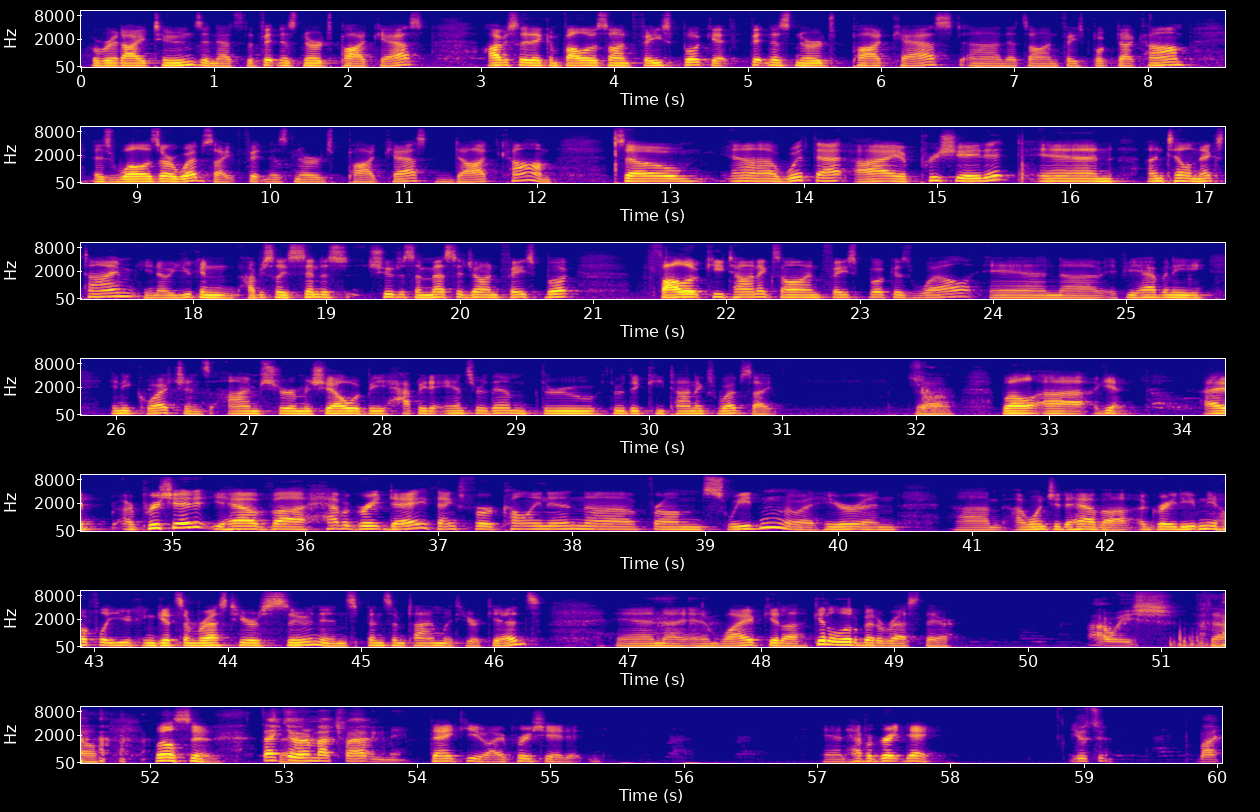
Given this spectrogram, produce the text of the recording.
over at iTunes, and that's the Fitness Nerds Podcast. Obviously, they can follow us on Facebook at Fitness Nerds Podcast. Uh, that's on Facebook.com, as well as our website, FitnessNerdsPodcast.com. So, uh, with that, I appreciate it. And until next time, you know, you can obviously send us, shoot us a message on Facebook. Follow Ketonix on Facebook as well, and uh, if you have any any questions, I'm sure Michel would be happy to answer them through through the Ketonix website. So, Sure. well, uh, again, I appreciate it. You have uh, have a great day. Thanks for calling in uh, from Sweden uh, here, and um, I want you to have a, a great evening. Hopefully, you can get some rest here soon and spend some time with your kids and uh, and wife. Get a get a little bit of rest there. I wish. So, well, soon. Thank So- you very much for having me. Thank you. I appreciate it. And have a great day. You too. Bye.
